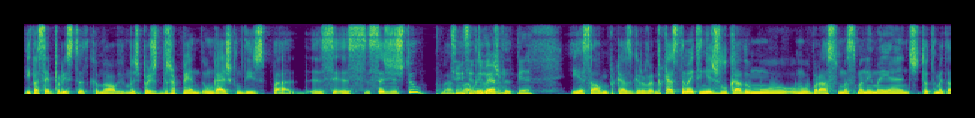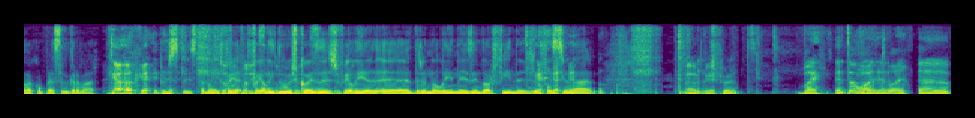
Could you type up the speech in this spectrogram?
E passei por isso tudo, como é óbvio. Mas depois de repente, um gajo que me diz: pá, se- se- sejas tu, pá, pá, liberta-te. mesmo. Yeah. E esse álbum por acaso gravei. Por acaso também tinha deslocado o meu, o meu braço uma semana e meia antes, então também estava com pressa de gravar. Ah, ok. Por isso, isso também Então foi, foi por foi isso, ali então duas coisas, isso. foi ali a, a adrenalina e as endorfinas a funcionar. Ok. Mas pronto. Bem, então olha, bem. ah,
